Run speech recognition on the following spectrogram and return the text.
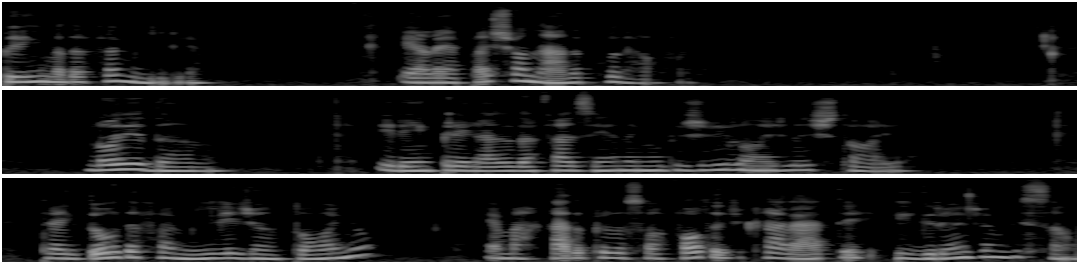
prima da família. Ela é apaixonada por Álvaro. Loredano ele é empregado da fazenda e um dos vilões da história. Traidor da família de Antônio, é marcado pela sua falta de caráter e grande ambição.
